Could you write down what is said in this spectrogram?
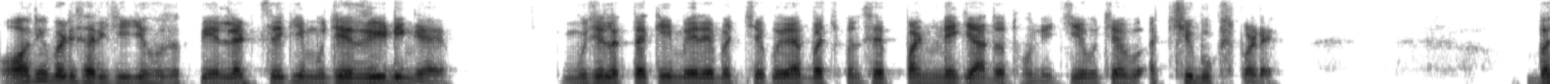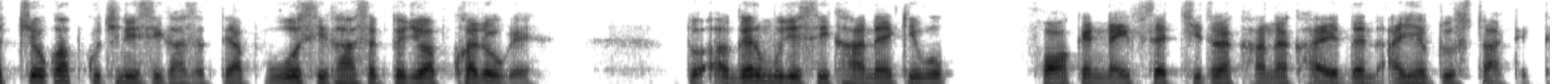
और भी बड़ी सारी चीज़ें हो सकती हैं। लेट से कि मुझे रीडिंग है। मुझे लगता है कि मेरे बच्चे को यार बचपन से पढ़ने की आदत होनी चाहिए, वो चाहे अच्छी बुक्स पढ़े। बच्चों को आप कुछ नहीं सिखा सकते, आप वो सिखा सकते हो जो आप करोगे। तो अगर मुझे सिखाना है कि वो फॉक एंड नाइफ से अच्छी तरह खाना खाए then I have to start it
